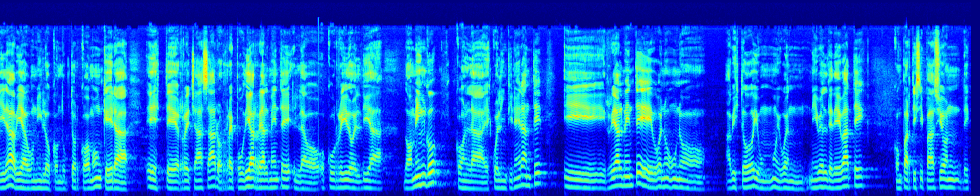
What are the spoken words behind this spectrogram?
Había un hilo conductor común que era este, rechazar o repudiar realmente lo ocurrido el día domingo con la escuela itinerante. Y realmente bueno, uno ha visto hoy un muy buen nivel de debate con participación de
